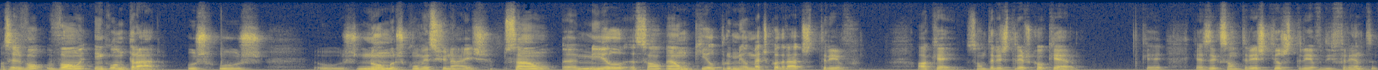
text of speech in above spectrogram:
Ou seja, vão, vão encontrar os, os, os números convencionais, são, uh, mil, são a 1 kg por 1000 metros quadrados de trevo. Ok, são 3 trevos que eu quero. Okay? Quer dizer que são 3 kg de trevo diferente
